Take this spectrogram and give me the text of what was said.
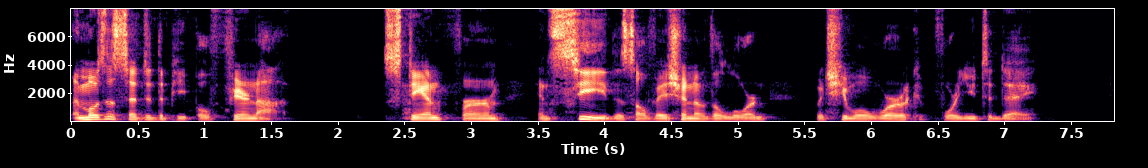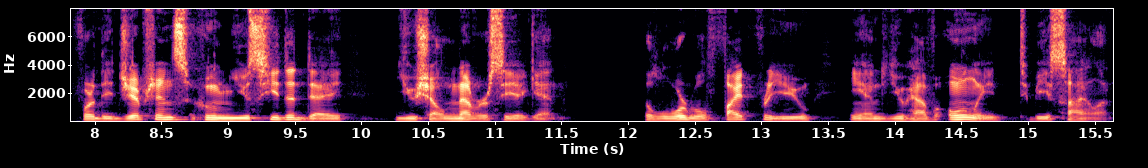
And Moses said to the people, Fear not, stand firm and see the salvation of the Lord, which he will work for you today. For the Egyptians whom you see today, you shall never see again. The Lord will fight for you, and you have only to be silent.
